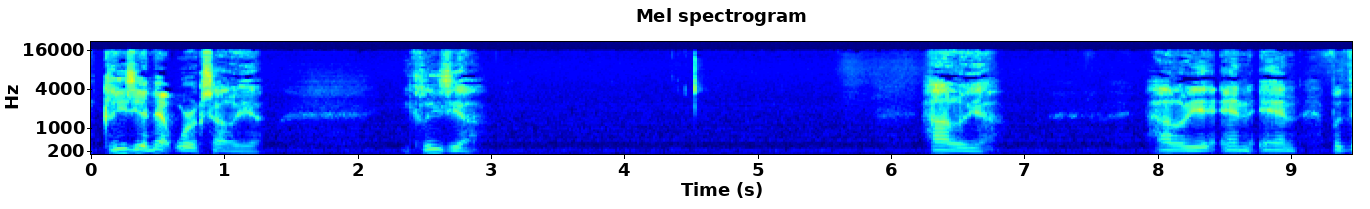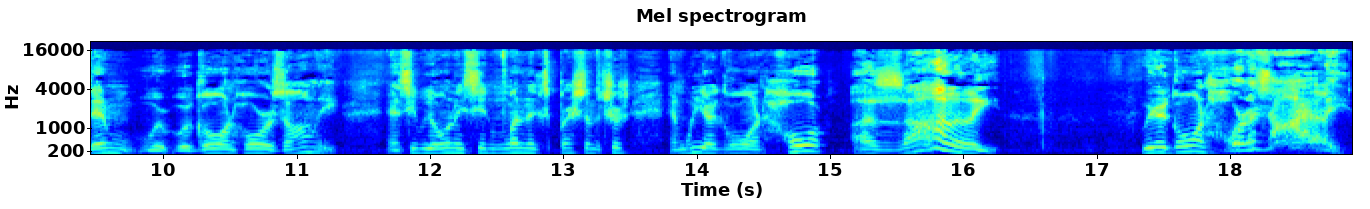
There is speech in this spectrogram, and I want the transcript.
ecclesia networks. Hallelujah, ecclesia. Hallelujah. Hallelujah. And and but then we're, we're going horizontally. And see, we only seen one expression of the church, and we are going horizontally. We are going horizontally.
